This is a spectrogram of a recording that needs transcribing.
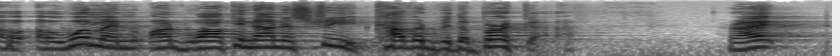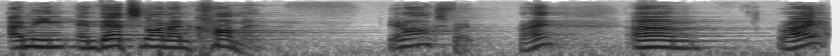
a, a woman on walking down the street covered with a burqa, right? I mean, and that's not uncommon in Oxford, right? Um, right?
